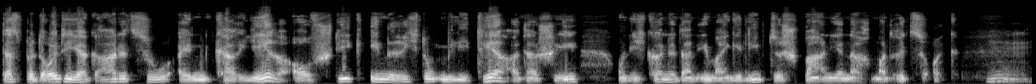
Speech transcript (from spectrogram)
das bedeutet ja geradezu ein Karriereaufstieg in Richtung Militärattaché und ich könne dann in mein geliebtes Spanien nach Madrid zurück. Hm.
